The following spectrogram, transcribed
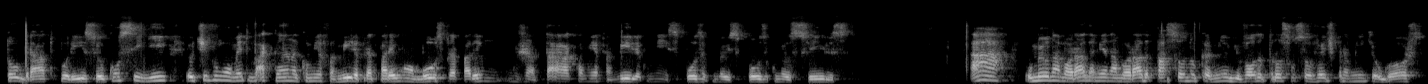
Estou grato por isso. Eu consegui, eu tive um momento bacana com minha família, preparei um almoço, preparei um jantar com minha família, com minha esposa, com meu esposo, com meus filhos. Ah, o meu namorado, a minha namorada passou no caminho de volta, trouxe um sorvete para mim que eu gosto.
